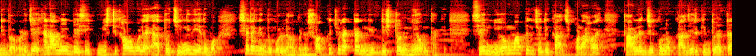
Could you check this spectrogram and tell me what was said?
নির্ভর করে যে এখানে আমি বেশি মিষ্টি খাব বলে এত চিনি দিয়ে দেবো, সেটা কিন্তু করলে হবে না। সব কিছুর একটা নির্দিষ্ট নিয়ম থাকে। সেই নিয়ম মাফিক যদি কাজ করা হয়, তাহলে যে কোনো কাজের কিন্তু একটা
